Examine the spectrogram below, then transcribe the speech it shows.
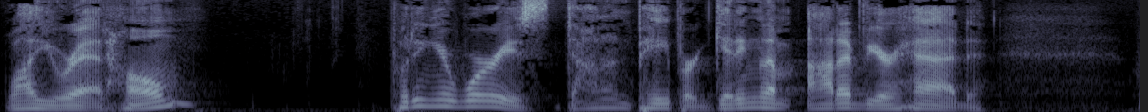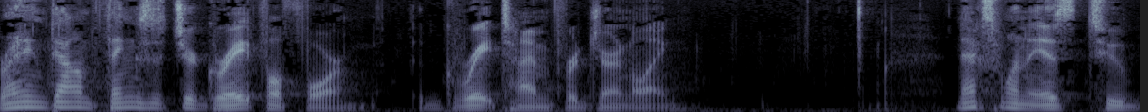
while you were at home putting your worries down on paper, getting them out of your head, writing down things that you're grateful for. Great time for journaling. Next one is to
